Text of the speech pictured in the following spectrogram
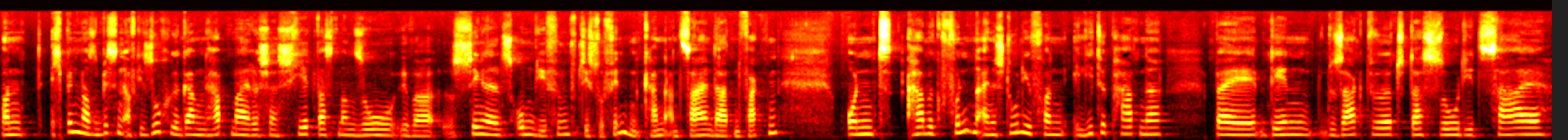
Und ich bin mal so ein bisschen auf die Suche gegangen und habe mal recherchiert, was man so über Singles um die 50 so finden kann an Zahlen, Daten, Fakten. Und habe gefunden eine Studie von Elite-Partner, bei denen gesagt wird, dass so die Zahl,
